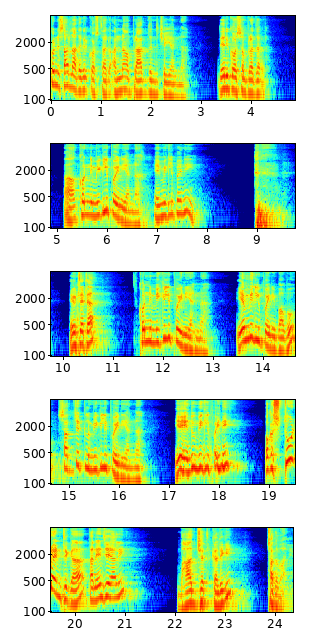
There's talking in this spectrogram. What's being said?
కొన్నిసార్లు నా దగ్గరికి వస్తారు అన్న ప్రార్థన చెయ్యి అన్న. దేనికోసం బ్రదర్? కొన్ని మిగిలిపోయినాయి అన్న. ఏం మిగిలిపోయినాయి? ఏమిటట? కొన్ని మిగిలిపోయినాయి అన్న. ఏం మిగిలిపోయినాయి బాబు? సబ్జెక్టులు మిగిలిపోయినాయి అన్న. ఏ ఎందుకు మిగిలిపోయినాయి? ఒక స్టూడెంట్గా తను ఏం చేయాలి? బాధ్యత కలిగి చదవాలి.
